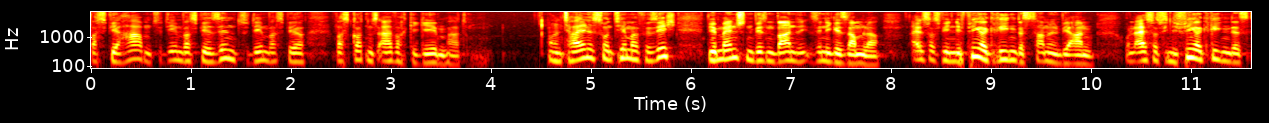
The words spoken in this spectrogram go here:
was wir haben, zu dem, was wir sind, zu dem, was, wir, was Gott uns einfach gegeben hat? Und Teilen ist so ein Thema für sich. Wir Menschen, wir sind wahnsinnige Sammler. Alles, was wir in die Finger kriegen, das sammeln wir an. Und alles, was wir in die Finger kriegen, das,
